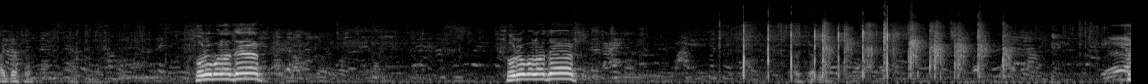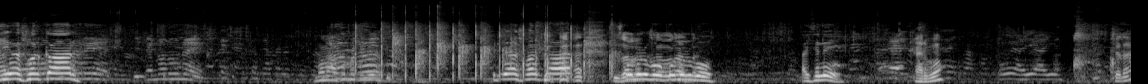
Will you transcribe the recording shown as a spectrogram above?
আচ্ছা আচ্ছা। সৌরবালা দেব। সৌরবালা দেব। প্রিয়া সরকার প্রিয়া সরকার কোনরব কোনরব আইছে নি? কারবো? কেডা?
